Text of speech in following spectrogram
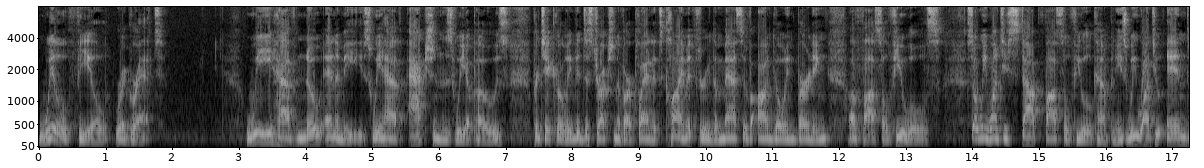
will feel regret. We have no enemies. We have actions we oppose, particularly the destruction of our planet's climate through the massive ongoing burning of fossil fuels. So we want to stop fossil fuel companies. We want to end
